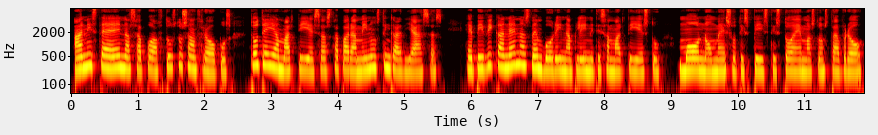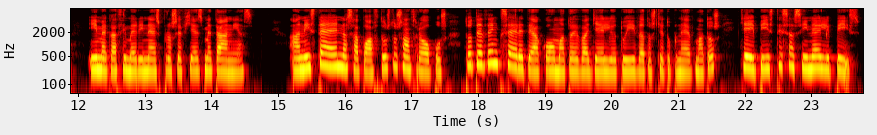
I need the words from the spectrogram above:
Αν είστε ένας από αυτούς τους ανθρώπους, τότε οι αμαρτίες σας θα παραμείνουν στην καρδιά σας, επειδή κανένας δεν μπορεί να πλύνει τις αμαρτίες του μόνο μέσω της πίστης στο αίμα στον Σταυρό ή με καθημερινές προσευχές μετάνοιας. Αν είστε ένας από αυτούς τους ανθρώπους, τότε δεν ξέρετε ακόμα το Ευαγγέλιο του Ήδατος και του Πνεύματος και η πίστη σας είναι ελλειπής.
